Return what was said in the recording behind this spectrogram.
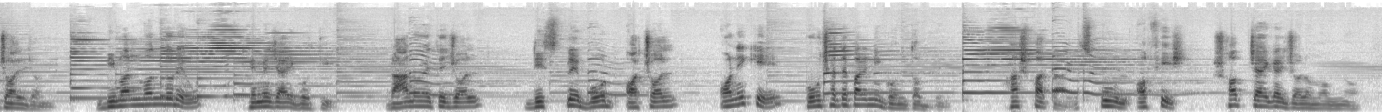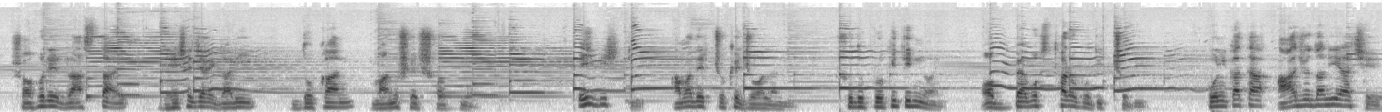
জল জমে। বিমানবন্দরেও থেমে যায় গতি। রানওয়েতে জল, ডিসপ্লে বোর্ড অচল, অনেকে পৌঁছাতে পারেনি গন্তব্যে। হাসপাতাল, স্কুল, অফিস সব জায়গায় জলমগ্ন। শহরের রাস্তায় ভেসে যায় গাড়ি, দোকান, মানুষের স্বপ্ন। এই বৃষ্টি আমাদের চোখে জল আনে। শুধু প্রকৃতির নয়, অব্যবস্থারও প্রতিচ্ছবি। কলকাতা আজও দাঁড়িয়ে আছে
